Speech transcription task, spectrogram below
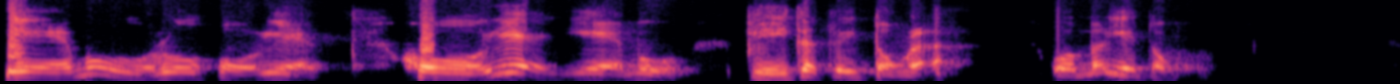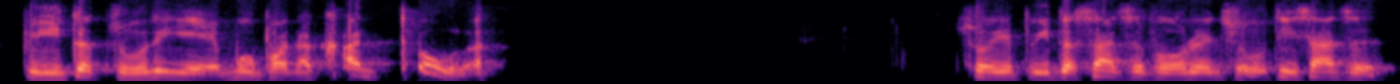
眼目如火焰，火焰眼目，彼得最懂了，我们也懂。彼得主的眼目把他看透了，所以彼得三次否认主，第三次。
